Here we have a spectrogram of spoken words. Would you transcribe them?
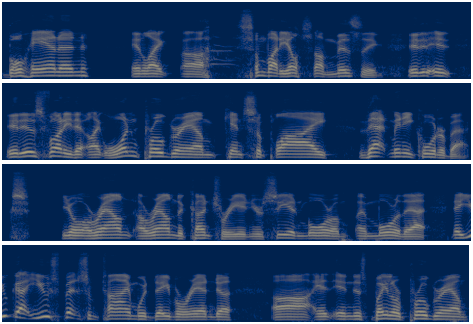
Bohanon, and like uh, somebody else I'm missing. It, it it is funny that like one program can supply that many quarterbacks you know, around around the country, and you're seeing more and more of that. Now, you got you spent some time with Dave Aranda uh, in, in this Baylor program.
